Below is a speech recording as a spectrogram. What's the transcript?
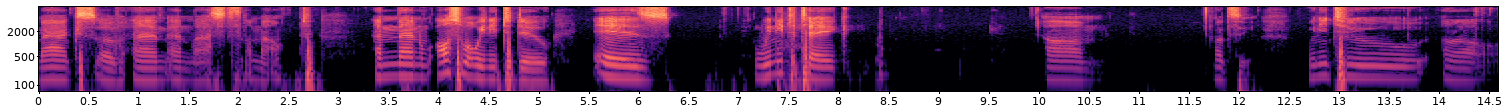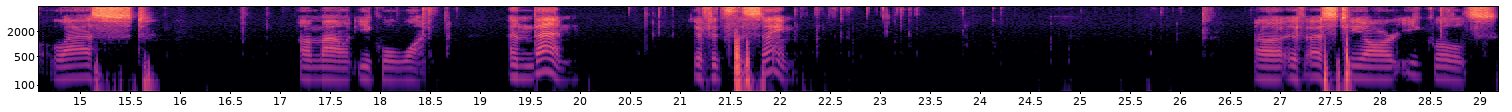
max of m and last amount. And then also what we need to do is we need to take, um, let's see, we need to uh, last amount equal 1. And then, if it's the same, uh, if str equals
